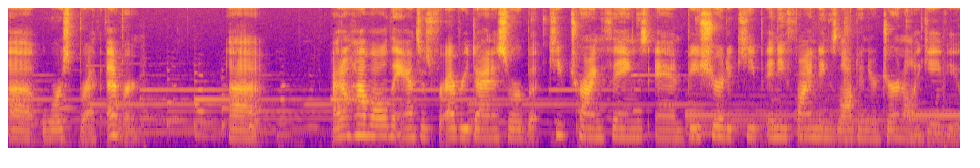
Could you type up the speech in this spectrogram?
uh, worst breath ever. Uh, I don't have all the answers for every dinosaur, but keep trying things and be sure to keep any findings logged in your journal I gave you.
